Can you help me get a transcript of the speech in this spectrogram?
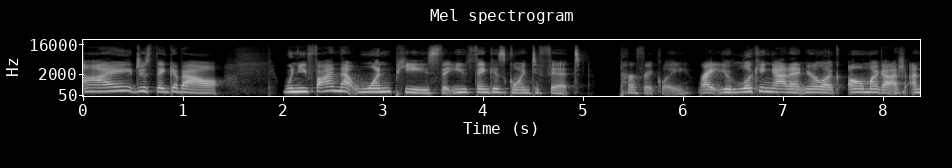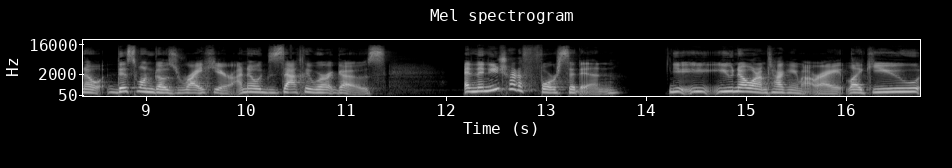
I just think about when you find that one piece that you think is going to fit perfectly, right? You're looking at it and you're like, oh my gosh, I know this one goes right here. I know exactly where it goes. And then you try to force it in. You, you, you know what I'm talking about, right? Like you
